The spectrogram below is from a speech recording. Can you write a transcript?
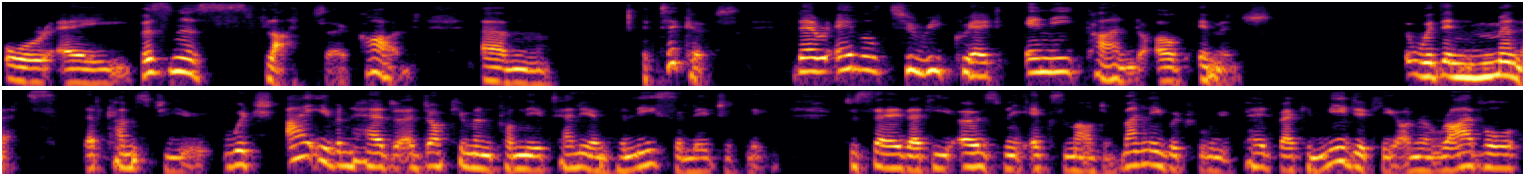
or a business flight, a card, um, a ticket. They're able to recreate any kind of image within minutes that comes to you, which I even had a document from the Italian police allegedly to say that he owes me X amount of money, which will be paid back immediately on arrival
